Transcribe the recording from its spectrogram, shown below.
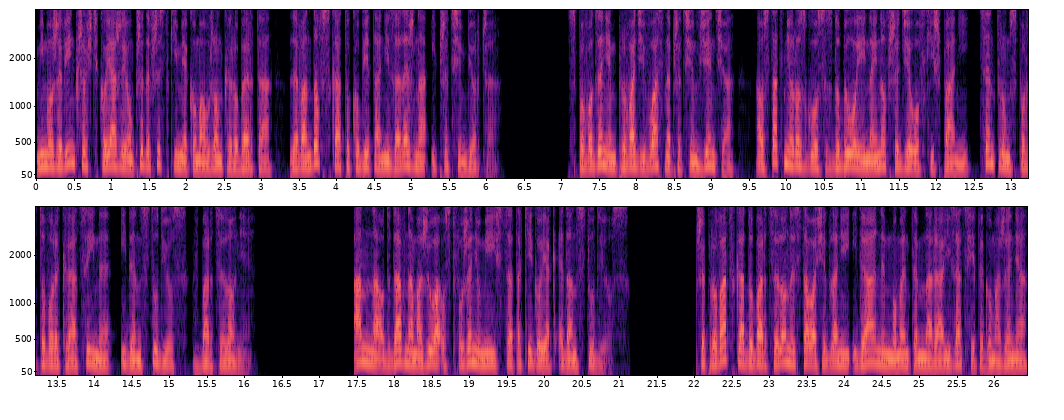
Mimo, że większość kojarzy ją przede wszystkim jako małżonkę Roberta, Lewandowska to kobieta niezależna i przedsiębiorcza. Z powodzeniem prowadzi własne przedsięwzięcia, a ostatnio rozgłos zdobyło jej najnowsze dzieło w Hiszpanii, Centrum Sportowo-Rekreacyjne Eden Studios w Barcelonie. Anna od dawna marzyła o stworzeniu miejsca takiego jak Edan Studios. Przeprowadzka do Barcelony stała się dla niej idealnym momentem na realizację tego marzenia,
